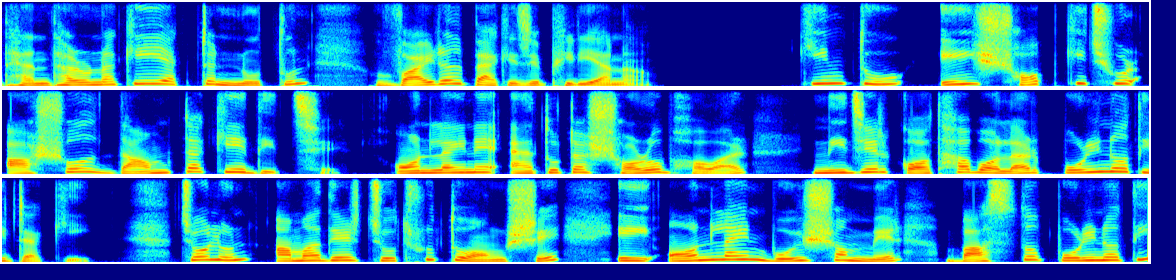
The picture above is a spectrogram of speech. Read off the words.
ধ্যানধারণাকেই একটা নতুন ভাইরাল প্যাকেজে ফিরিয়ে আনা। কিন্তু এই সব কিছুর আসল দামটা কে দিচ্ছে? অনলাইনে এতটা সরব হওয়ার, নিজের কথা বলার পরিণতিটা কি? চলুন আমাদের চতুর্থ অংশে এই অনলাইন বৈষম্যের বাস্তব পরিণতি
